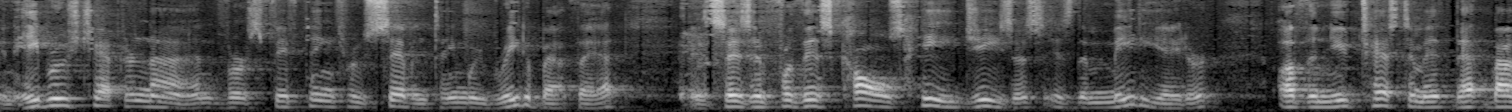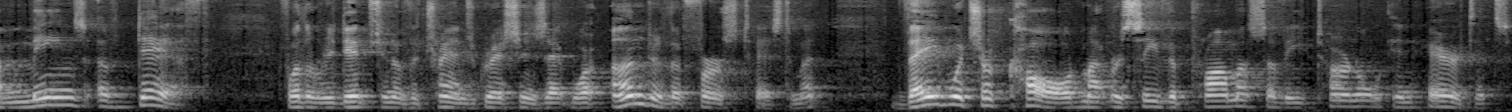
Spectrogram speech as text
In Hebrews chapter 9, verse 15 through 17, we read about that. It says, And for this cause, he, Jesus, is the mediator of the New Testament, that by means of death, for the redemption of the transgressions that were under the first testament, they which are called might receive the promise of eternal inheritance.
